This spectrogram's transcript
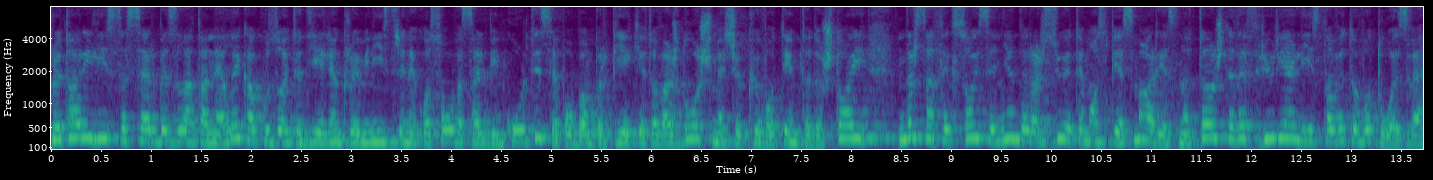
Kryetari i Listës Serbe Zllatan Elek akuzoi të dielën kryeministrin e Kosovës Albin Kurti se po bën përpjekje të vazhdueshme që ky votim të dështojë, ndërsa theksoi se një ndër arsyet e mospjesëmarrjes në të është edhe fryrja e listave të votuesve.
